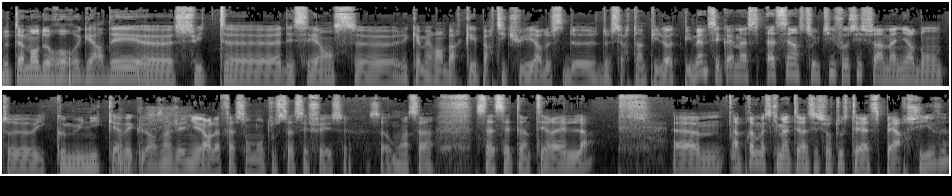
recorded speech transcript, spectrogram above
Notamment de re-regarder suite à des séances euh, les caméras embarquées particulières de, de, certains pilotes. Puis même c'est quand même as- assez instructif aussi sur la manière dont ils communiquent avec leurs ingénieurs, la façon dont tout ça s'est fait. Ça, ça au moins ça ça a cet intérêt là. Euh, après, moi, ce qui m'intéressait surtout, c'était l'aspect archive.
